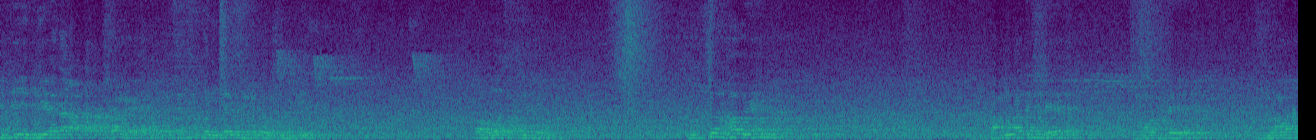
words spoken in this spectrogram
এটি দুই হাজার আঠারো সালে এসএসসি পরীক্ষা ছিল প্রশ্নটি। অবস্থিত। উত্তর হবে বাংলাদেশের মধ্যে নর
